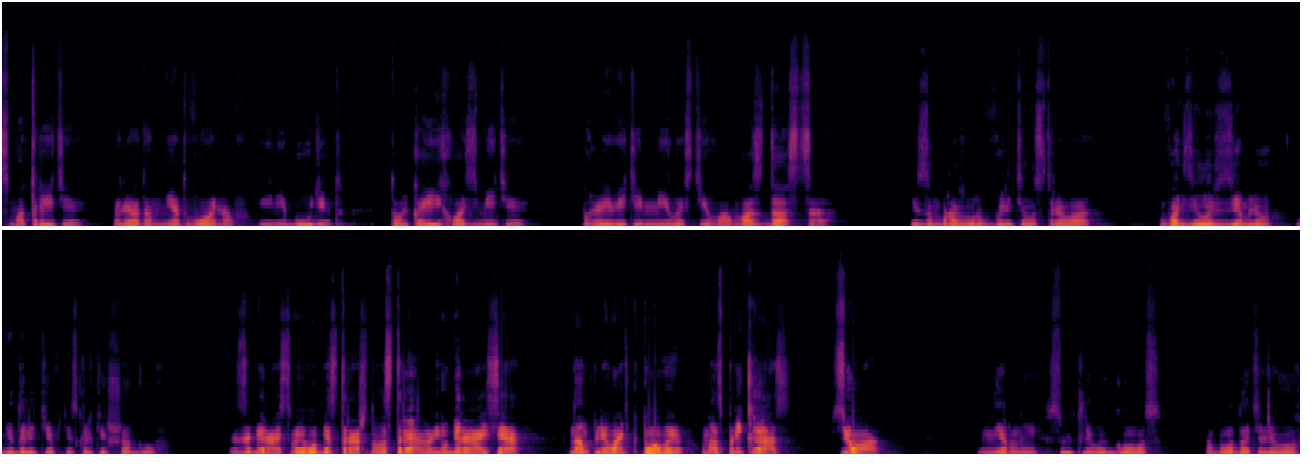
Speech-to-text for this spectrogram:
Смотрите, рядом нет воинов и не будет. Только их возьмите. Проявите милость и вам воздастся. Из амбразуры вылетела стрела. Вонзилась в землю, не долетев нескольких шагов. «Забирай своего бесстрашного стража и убирайся! Нам плевать, кто вы! У нас приказ! Все!» Нервный, суетливый голос. Обладатель его,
